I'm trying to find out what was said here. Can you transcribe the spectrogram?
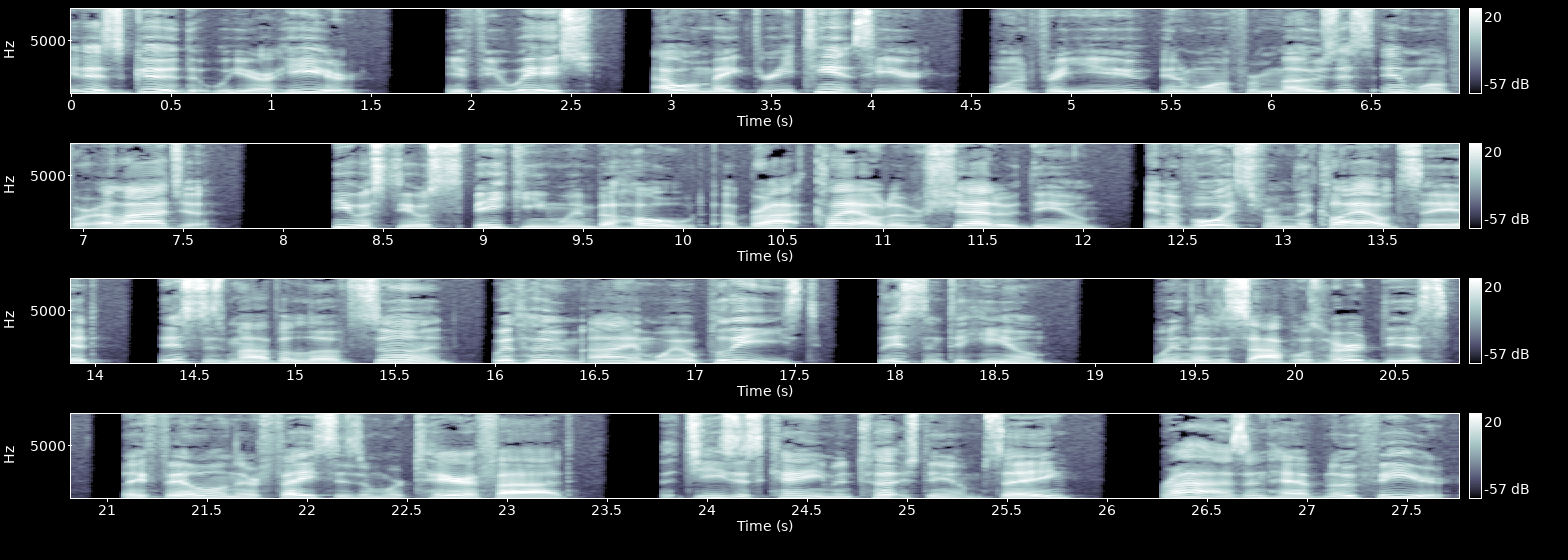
it is good that we are here. If you wish, I will make three tents here one for you, and one for Moses, and one for Elijah. He was still speaking when, behold, a bright cloud overshadowed them, and a voice from the cloud said, This is my beloved Son, with whom I am well pleased. Listen to him. When the disciples heard this, they fell on their faces and were terrified. But Jesus came and touched them, saying, Rise and have no fear.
